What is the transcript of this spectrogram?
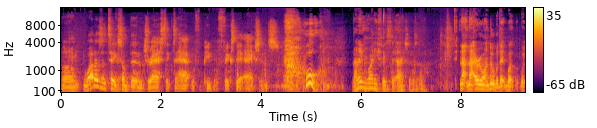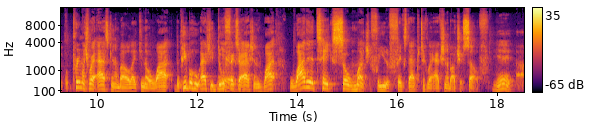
Um, why does it take something drastic to happen for people to fix their actions? Whew. Not everybody fix their actions though. not not everyone do, but they, but, but pretty much we're asking about like you know why the people who actually do Yeah. fix their actions. Why why did it take so much for you to fix that particular action about yourself? Yeah, I,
